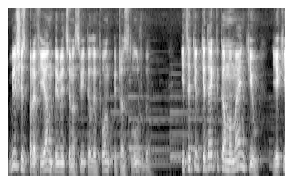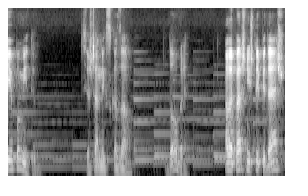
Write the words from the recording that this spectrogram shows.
Більшість парафіян дивляться на свій телефон під час служби, і це тільки декілька моментів, які я помітив. Священник сказав: Добре, але перш ніж ти підеш,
